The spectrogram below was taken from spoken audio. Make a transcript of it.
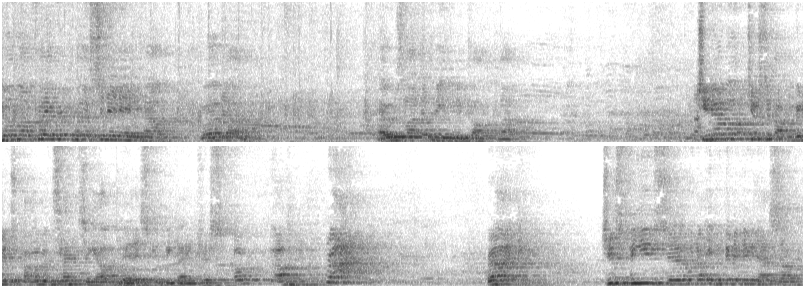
You're my favourite person in here, pal. Well done. I always like the people who can't clap. Do you know what? Just about, I'm going to I'm going to attempt to get up here. This could be dangerous. Oh, oh, right, right. Just for you, sir. We're not even going to do that song.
